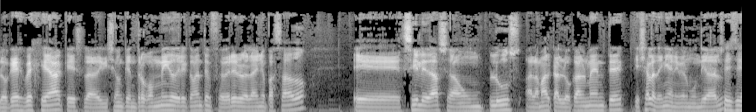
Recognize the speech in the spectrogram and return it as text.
Lo que es BGA, que es la división que entró conmigo directamente en febrero del año pasado, eh, sí le da o sea, un plus a la marca localmente, que ya la tenía a nivel mundial, Sí, sí.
